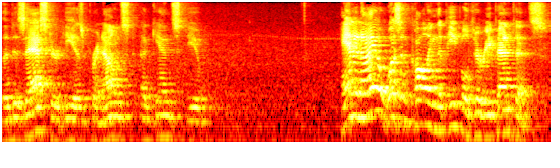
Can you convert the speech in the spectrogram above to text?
the disaster he has pronounced against you. Hananiah wasn't calling the people to repentance.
